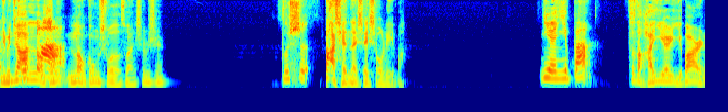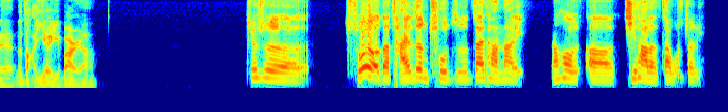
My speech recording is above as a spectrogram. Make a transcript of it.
你们家你老公你老公说了算是不是？不是，大钱在谁手里吧？一人一半。这咋还一人一半呢？那咋一人一半啊？就是所有的财政出资在他那里，然后呃，其他的在我这里。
